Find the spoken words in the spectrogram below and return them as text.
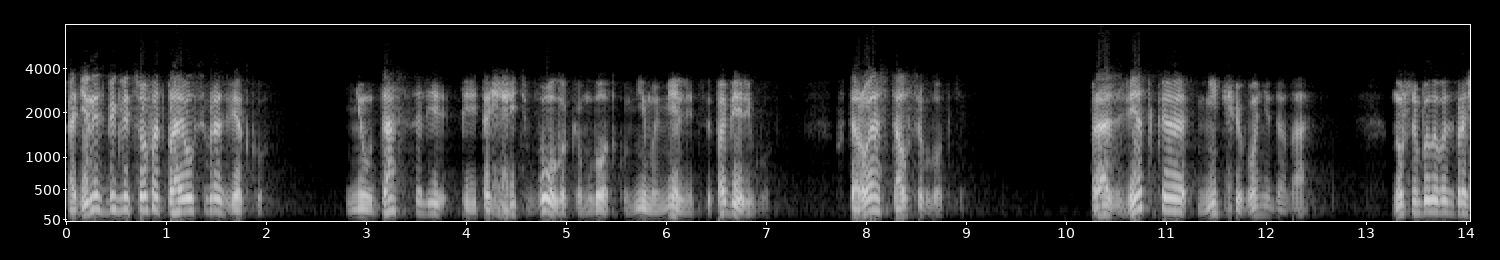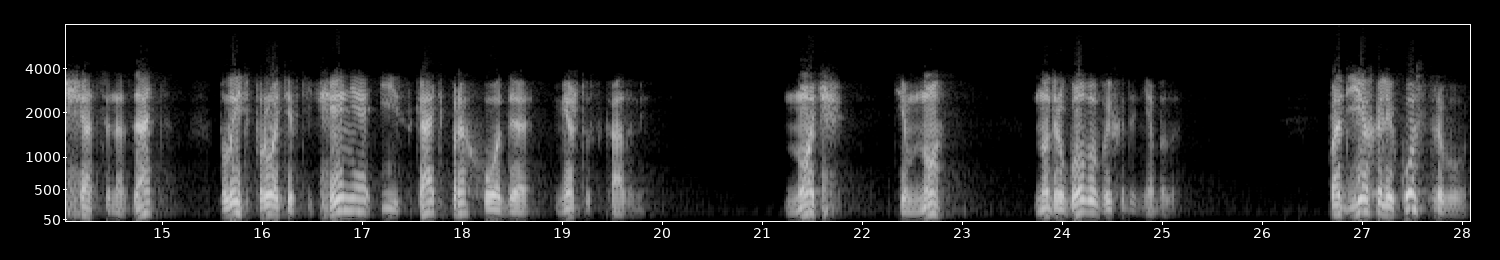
Один из беглецов отправился в разведку. Не удастся ли перетащить волоком лодку мимо мельницы по берегу? Второй остался в лодке. Разведка ничего не дала. Нужно было возвращаться назад, плыть против течения и искать прохода между скалами. Ночь, темно, но другого выхода не было. Подъехали к острову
